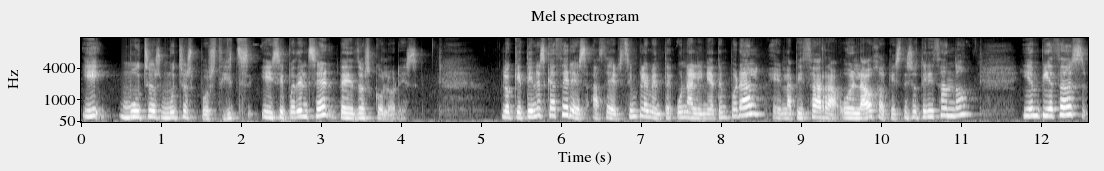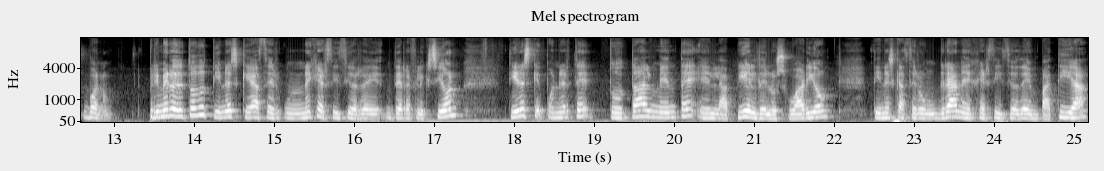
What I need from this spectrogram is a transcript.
y muchos, muchos post-its, y si pueden ser de dos colores. Lo que tienes que hacer es hacer simplemente una línea temporal en la pizarra o en la hoja que estés utilizando y empiezas, bueno, primero de todo tienes que hacer un ejercicio de, reflexión, tienes que ponerte totalmente en la piel del usuario, tienes que hacer un gran ejercicio de empatía,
